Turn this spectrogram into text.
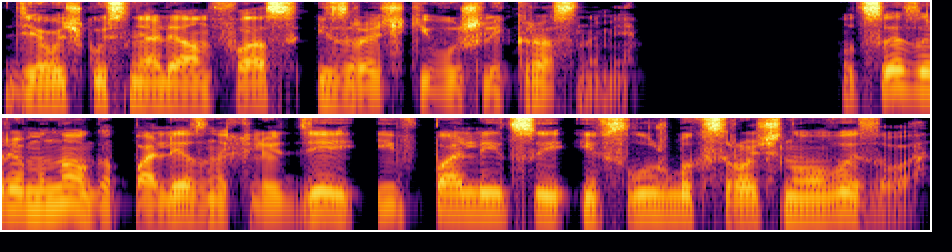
Девочку сняли анфас, и зрачки вышли красными. У Цезаря много полезных людей и в полиции, и в службах срочного вызова.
